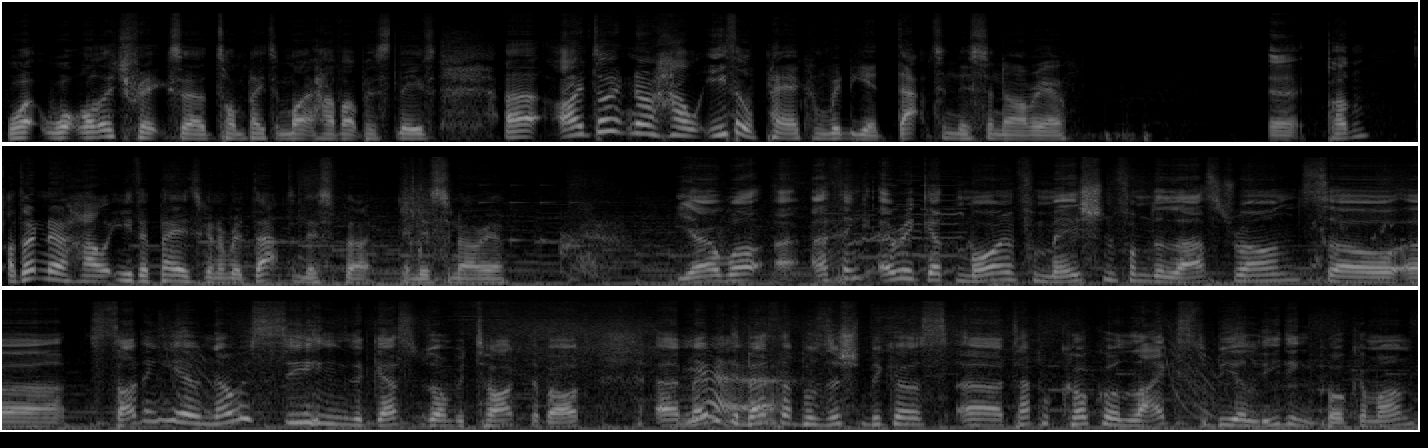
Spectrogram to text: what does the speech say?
what, what other tricks uh, Tom Plater might have up his sleeves. Uh, I don't know how either player can really adapt in this scenario. Uh, pardon? I don't know how either player is going to adapt in this in this scenario. Yeah, well, I think Eric got more information from the last round. So uh, starting here, now we're seeing the Gastrodon we talked about. Uh, maybe the Yeah. better position because uh, Tapu Koko likes to be a leading Pokemon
